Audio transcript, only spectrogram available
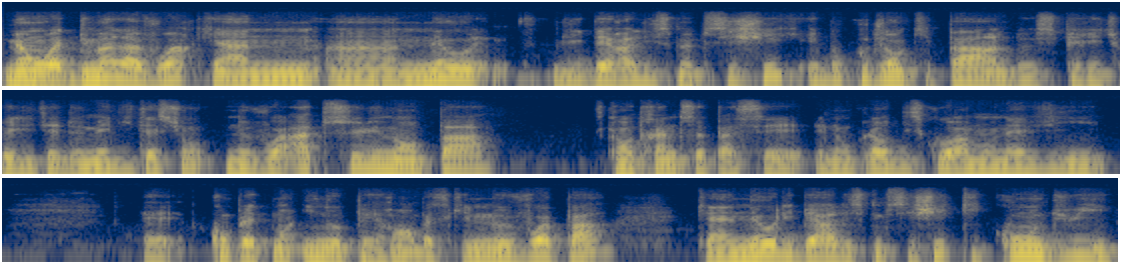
Mais on a du mal à voir qu'il y a un, un néolibéralisme psychique et beaucoup de gens qui parlent de spiritualité, de méditation, ne voient absolument pas ce qui est en train de se passer. Et donc leur discours, à mon avis, est complètement inopérant parce qu'ils ne voient pas qu'il y a un néolibéralisme psychique qui conduit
